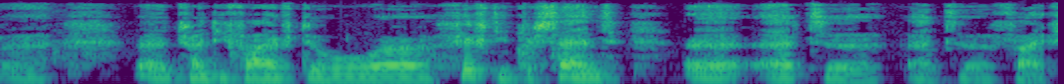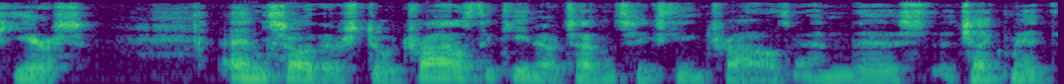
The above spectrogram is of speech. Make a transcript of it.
uh, uh, 25 to 50% uh, uh, at, uh, at five years. And so there's two trials, the Keynote 716 trials and the Checkmate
